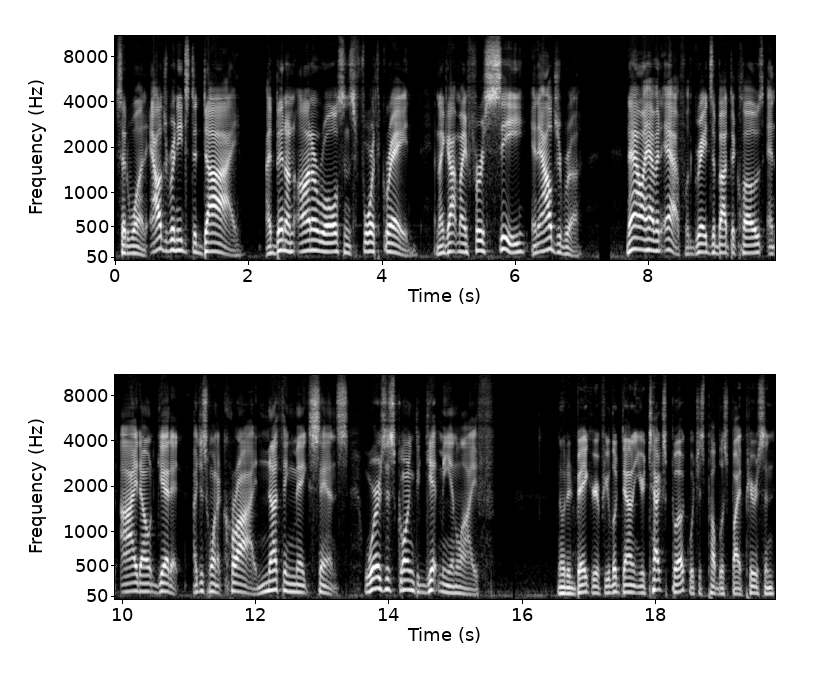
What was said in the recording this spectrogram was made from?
Said one, Algebra needs to die. I've been on honor roll since fourth grade, and I got my first C in algebra. Now I have an F with grades about to close, and I don't get it. I just want to cry. Nothing makes sense. Where is this going to get me in life? Noted Baker, if you look down at your textbook, which is published by Pearson,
